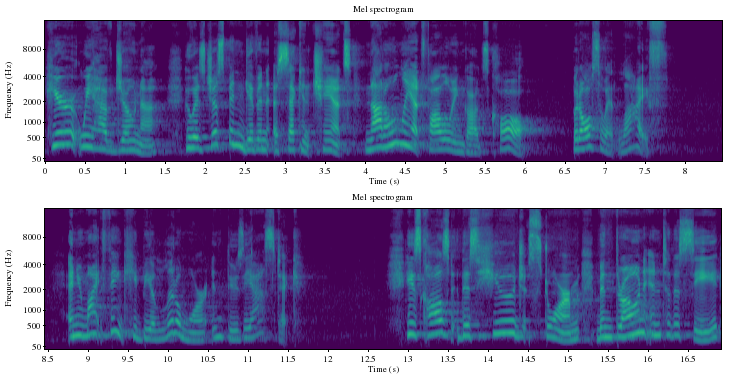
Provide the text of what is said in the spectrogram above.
Here we have Jonah, who has just been given a second chance, not only at following God's call, but also at life. And you might think he'd be a little more enthusiastic. He's caused this huge storm, been thrown into the sea,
